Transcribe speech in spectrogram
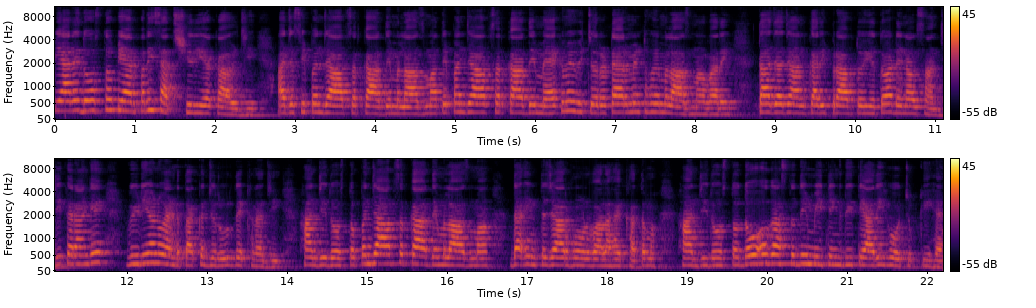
ਪਿਆਰੇ ਦੋਸਤੋ, ਪਿਆਰ ਭਰੀ ਸਤਿ ਸ਼੍ਰੀ ਅਕਾਲ ਜੀ। ਅੱਜ ਅਸੀਂ ਪੰਜਾਬ ਸਰਕਾਰ ਦੇ ਮੁਲਾਜ਼ਮਾਂ ਤੇ ਪੰਜਾਬ ਸਰਕਾਰ ਦੇ ਮਹਿਕਮੇ ਵਿੱਚੋਂ ਰਿਟਾਇਰਮੈਂਟ ਹੋਏ ਮੁਲਾਜ਼ਮਾਂ ਬਾਰੇ ਤਾਜ਼ਾ ਜਾਣਕਾਰੀ ਪ੍ਰਾਪਤ ਹੋਈ ਹੈ, ਤੁਹਾਡੇ ਨਾਲ ਸਾਂਝੀ ਕਰਾਂਗੇ। ਵੀਡੀਓ ਨੂੰ ਐਂਡ ਤੱਕ ਜ਼ਰੂਰ ਦੇਖਣਾ ਜੀ। ਹਾਂਜੀ ਦੋਸਤੋ, ਪੰਜਾਬ ਸਰਕਾਰ ਦੇ ਮੁਲਾਜ਼ਮਾਂ ਦਾ ਇੰਤਜ਼ਾਰ ਹੋਣ ਵਾਲਾ ਹੈ ਖਤਮ। ਹਾਂਜੀ ਦੋਸਤੋ 2 ਅਗਸਤ ਦੀ ਮੀਟਿੰਗ ਦੀ ਤਿਆਰੀ ਹੋ ਚੁੱਕੀ ਹੈ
